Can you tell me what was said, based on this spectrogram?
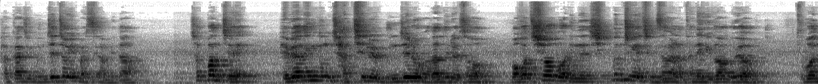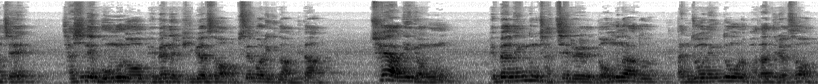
갖가지 문제점이 발생합니다. 첫 번째, 배변 행동 자체를 문제로 받아들여서 먹어 치워버리는 식분증의 증상을 나타내기도 하고요. 두 번째, 자신의 몸으로 배변을 비벼서 없애버리기도 합니다. 최악의 경우 배변 행동 자체를 너무나도 안 좋은 행동으로 받아들여서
